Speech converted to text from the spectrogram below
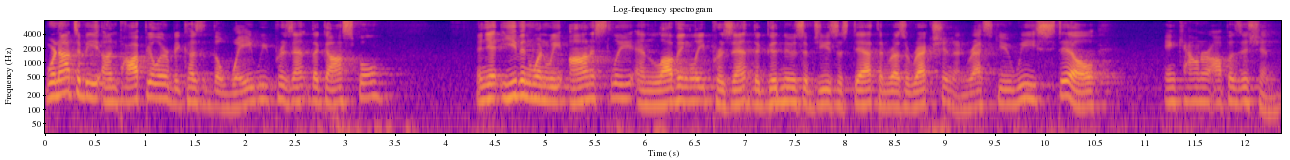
We're not to be unpopular because of the way we present the gospel. And yet, even when we honestly and lovingly present the good news of Jesus' death and resurrection and rescue, we still encounter opposition.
